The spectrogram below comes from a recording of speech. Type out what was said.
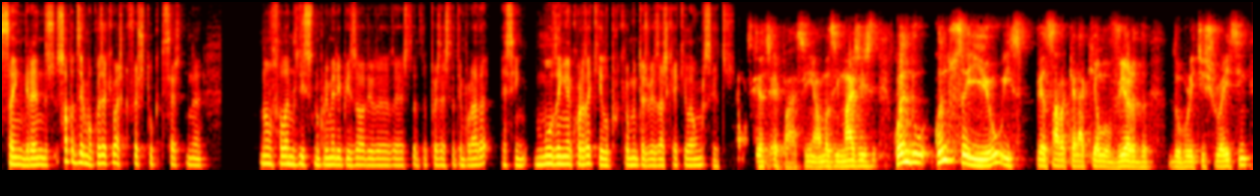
sem grandes. Só para dizer uma coisa que eu acho que foste tu que disseste na, não falamos disso no primeiro episódio desta, depois desta temporada, assim, mudem a cor daquilo, porque eu muitas vezes acho que aquilo é um Mercedes. É epá, sim, há umas imagens. Quando, quando saiu e se pensava que era aquele verde do British Racing,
